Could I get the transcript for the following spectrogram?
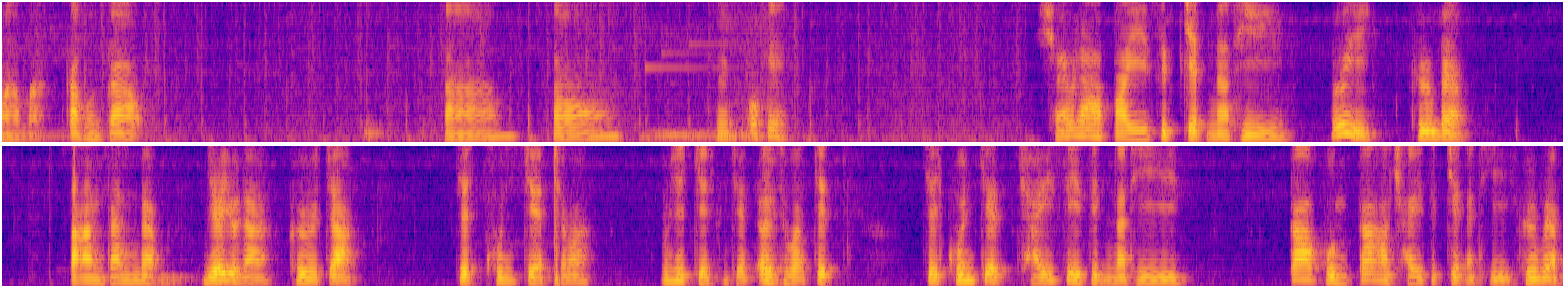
มามาเก้าคูณเก้าสามสองหนึ่งโอเค ใช้เวลาไปสิบเจ็ดนาที เฮ้ย คือแบบ ต่างกันแบบ เยอะอยู่นะ คือจากเจ็ดคูณเจ็ดใช่ป่ะไม่ใช่เจ็ดคูณเจ็ดเออถือว่าเจ็ดเจ็ดคูณเจ็ดใช้สี่สิบนาทีเก้าคูณเก้าใช้สิบเจ็ดนาที คือแบบ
